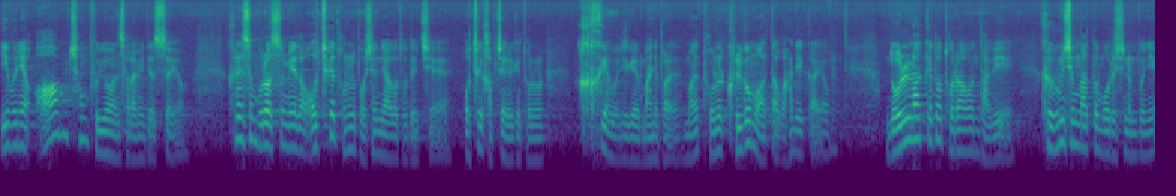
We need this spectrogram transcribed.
이분이 엄청 부유한 사람이 됐어요. 그래서 물었습니다. 어떻게 돈을 버셨냐고 도대체 어떻게 갑자기 이렇게 돈을 크게 많이 벌 돈을 긁어 모았다고 하니까요. 놀랍게도 돌아온 답이 그 음식 맛도 모르시는 분이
